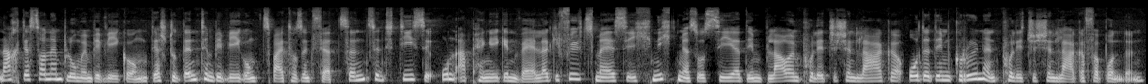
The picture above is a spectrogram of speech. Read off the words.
Nach der Sonnenblumenbewegung, der Studentenbewegung 2014 sind diese unabhängigen Wähler gefühlsmäßig nicht mehr so sehr dem blauen politischen Lager oder dem grünen politischen Lager verbunden.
